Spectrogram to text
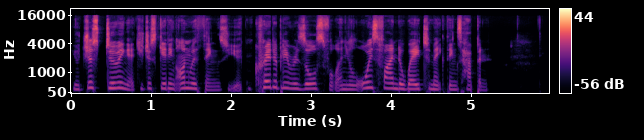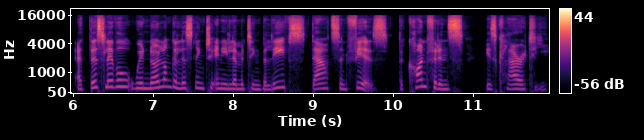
You're just doing it. You're just getting on with things. You're incredibly resourceful, and you'll always find a way to make things happen. At this level, we're no longer listening to any limiting beliefs, doubts, and fears. The confidence is clarity,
